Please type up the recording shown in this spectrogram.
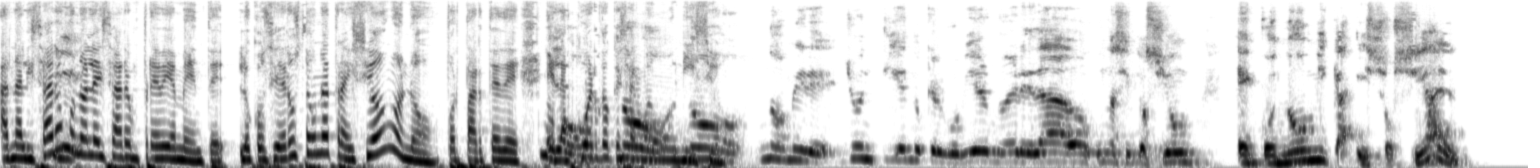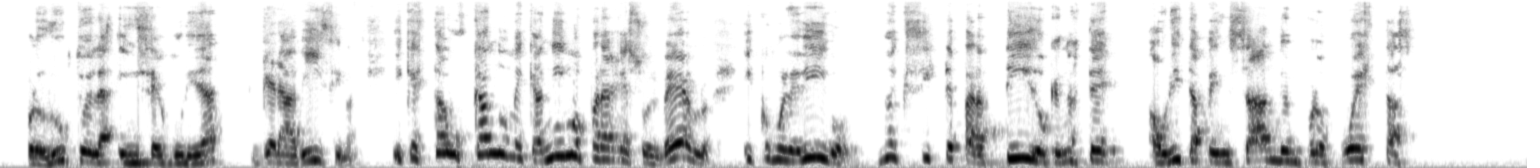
¿Analizaron o no analizaron previamente? ¿Lo considera usted una traición o no por parte del el acuerdo que se armó en un inicio? No, no, mire, yo entiendo que el gobierno ha heredado una situación económica y social, producto de la inseguridad gravísima, y que está buscando mecanismos para resolverlo. Y como le digo, no existe partido que no esté ahorita pensando en propuestas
